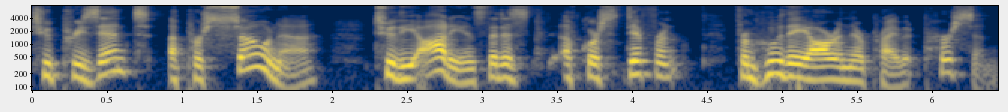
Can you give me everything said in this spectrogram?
to present a persona to the audience that is, of course, different from who they are in their private person.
